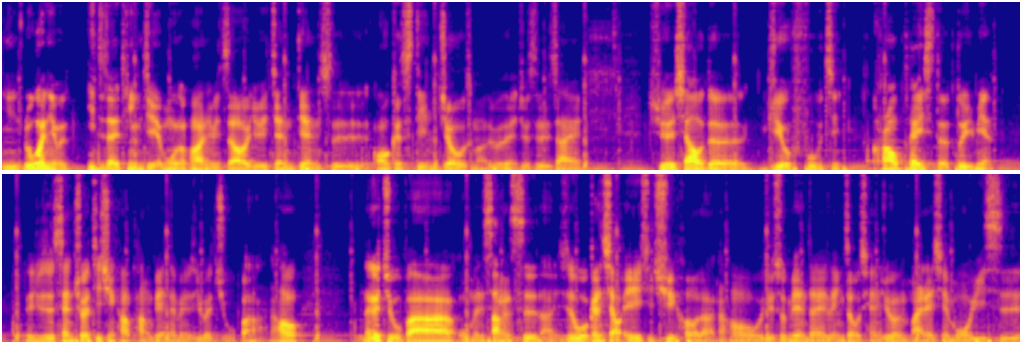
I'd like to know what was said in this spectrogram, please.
你，如果你有一直在听节目的话，你会知道有一间店是 Augustine Joe's 嘛，对不对？就是在学校的 Gill 附近，Crow Place 的对面，对，就是 Central Teaching Hub 旁边那边有个酒吧。然后那个酒吧，我们上次来，就是我跟小 A 一起去喝了，然后我就顺便在临走前就买了一些魔芋丝，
